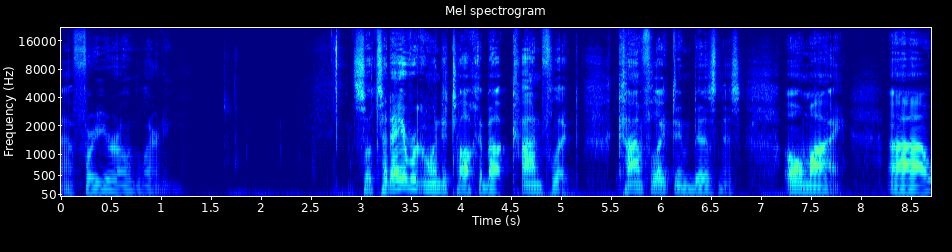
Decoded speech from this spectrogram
uh, for your own learning. So today we're going to talk about conflict, conflict in business. Oh my. Uh,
